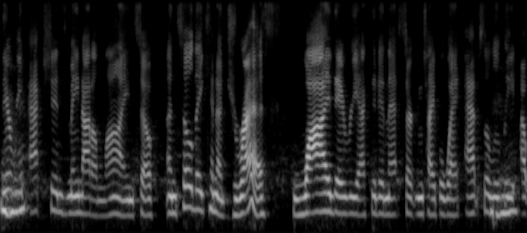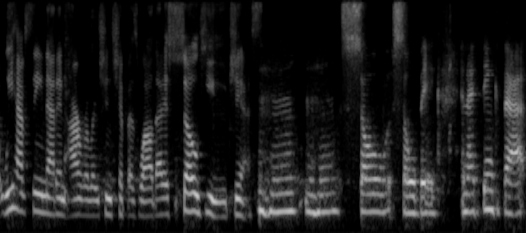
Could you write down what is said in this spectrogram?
their mm-hmm. reactions may not align so until they can address why they reacted in that certain type of way. Absolutely. Mm-hmm. Uh, we have seen that in our relationship as well. That is so huge. Yes. Mm-hmm, mm-hmm. So, so big. And I think that,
